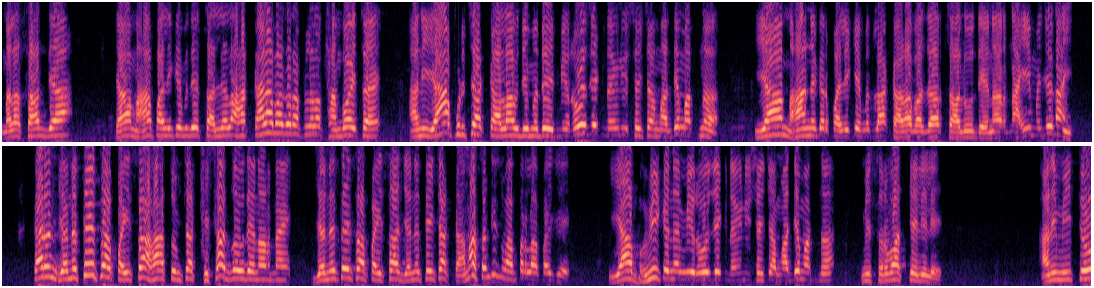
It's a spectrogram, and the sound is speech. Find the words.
मला साथ द्या. या महापालिकेमध्ये चाललेला हा काळा बाजार आपल्याला थांबवायचा आहे. आणि या पुढच्या कालावधीमध्ये मी रोज एक नवीन विषयाच्या माध्यमातून या महानगरपालिकेमधला काळा बाजार चालू देणार नाही म्हणजे नाही. कारण जनतेचा पैसा हा तुमच्या खिशात जाऊ देणार नाही. जनतेचा पैसा जनतेच्या कामासाठीच वापरला पाहिजे. या भूमिकेनं मी रोज एक नवीन विषयाच्या माध्यमातून मी सुरुवात केलेली आहे. आणि मी तो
